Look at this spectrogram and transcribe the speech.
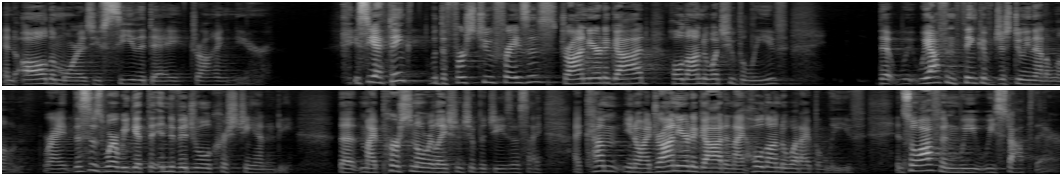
and all the more as you see the day drawing near. You see, I think with the first two phrases, draw near to God, hold on to what you believe, that we, often think of just doing that alone, right? This is where we get the individual Christianity, the, my personal relationship with Jesus. I, I come, you know, I draw near to God and I hold on to what I believe. And so often we, we stop there.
